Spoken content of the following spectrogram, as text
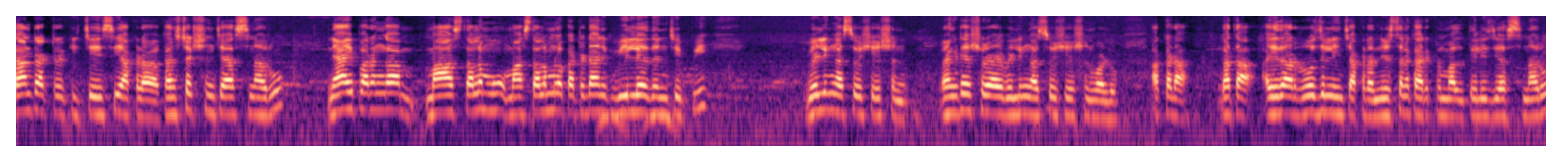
కాంట్రాక్టర్కి ఇచ్చేసి అక్కడ కన్స్ట్రక్షన్ చేస్తున్నారు. న్యాయపరంగా మా స్థలము మా స్థలంలో కట్టడానికి వీల్లేదని చెప్పి welding association Venkateswara welding association వాళ్ళు అక్కడ గత ఐదారు రోజుల నుంచి అక్కడ నిరసన కార్యక్రమాలు తెలియజేస్తున్నారు.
